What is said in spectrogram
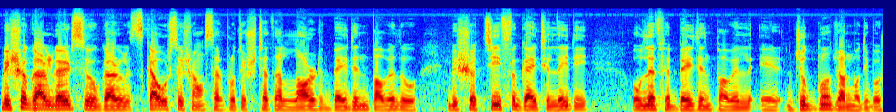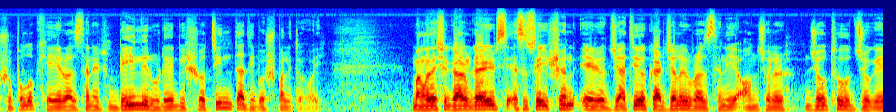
বিশ্ব গার্ল গাইডস ও গার্ল স্কাউটস সংস্থার প্রতিষ্ঠাতা লর্ড বেইডেন পাওয়েল ও বিশ্ব chief guide Lady Olave Baden Powell এর যুগ্ম জন্মদিবস উপলক্ষে রাজধানীর বেইলি রোডে বিশ্ব চিন্তা দিবস পালিত হয়। বাংলাদেশ গার্ল গাইডস অ্যাসোসিয়েশন এর জাতীয় কার্যালয় রাজধানী অঞ্চলের যৌথ উদ্যোগে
